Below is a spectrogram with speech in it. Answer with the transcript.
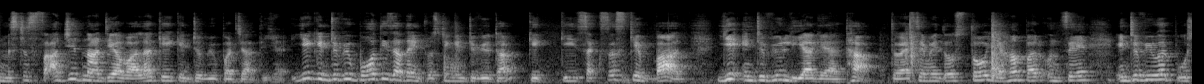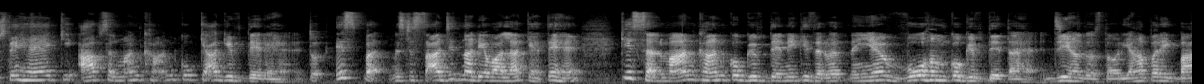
मिस्टर साजिद नादियावाला के एक इंटरव्यू पर जाती है। ये एक इंटरव्यू बहुत ही ज़्यादा इंटरेस्टिंग इंटरव्यू था कि, कि सक्सेस के बाद ये इंटरव्यू लिया गया था। तो ऐसे में दोस्तों यहाँ पर उनसे इंटरव्यूअर पूछते हैं कि आप सलमान खान को क्या गिफ्ट दे रहे हैं? तो इस पर मिस्टर साजिद नाडियावाला कहते हैं कि सलमान खान को गिफ्ट देने की ज़रूरत नहीं है वो हमको गिफ्ट देता है। जी हाँ दोस्तों और यहाँ पर एक बात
